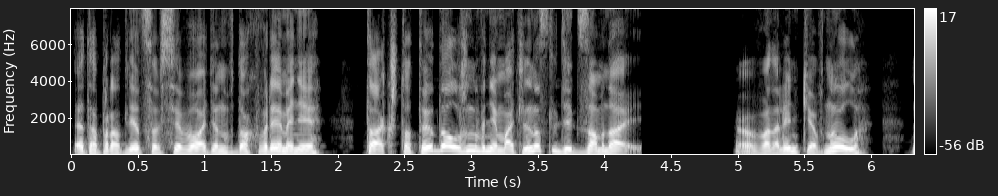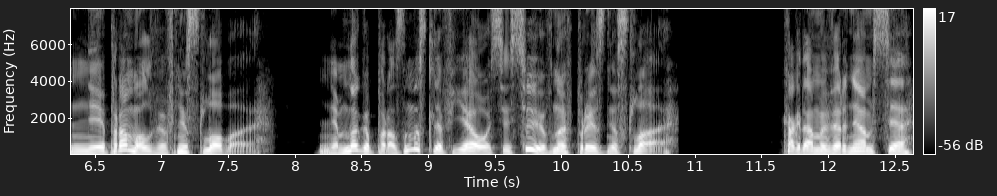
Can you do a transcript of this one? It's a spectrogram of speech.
Это продлится всего один вдох времени, так что ты должен внимательно следить за мной». Ван кивнул, не промолвив ни слова. Немного поразмыслив, Яо Сисюи вновь произнесла. «Когда мы вернемся,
